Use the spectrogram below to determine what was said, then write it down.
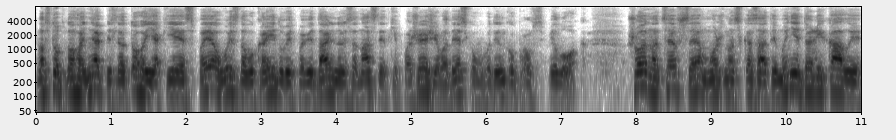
наступного дня після того, як ЄСПЛ визнав Україну відповідальною за наслідки пожежі в Одеському будинку профспілок. Що на це все можна сказати? Мені дорікали,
